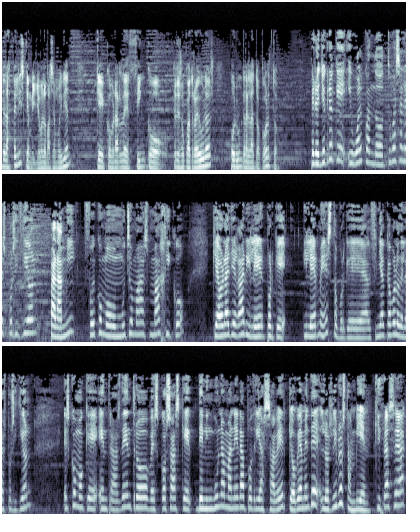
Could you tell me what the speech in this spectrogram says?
de las pelis, que me- yo me lo pasé muy bien, que cobrarle 5, 3 o 4 euros por un relato corto. Pero yo creo que igual cuando tú vas a la exposición, para mí fue como mucho más mágico que ahora llegar y leer, porque y leerme esto, porque al fin y al cabo lo de la exposición es como que entras dentro, ves cosas que de ninguna manera podrías saber, que obviamente los libros también. Quizás sea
